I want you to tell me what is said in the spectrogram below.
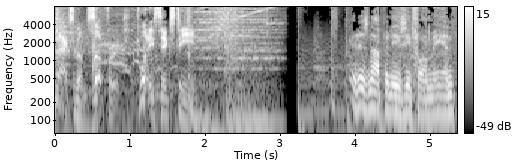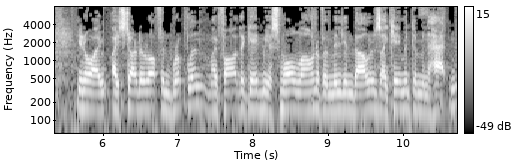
Maximum Suffrage 2016. It has not been easy for me. And, you know, I, I started off in Brooklyn. My father gave me a small loan of a million dollars. I came into Manhattan.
